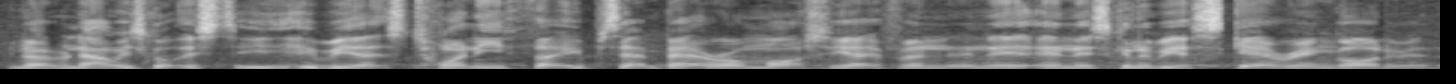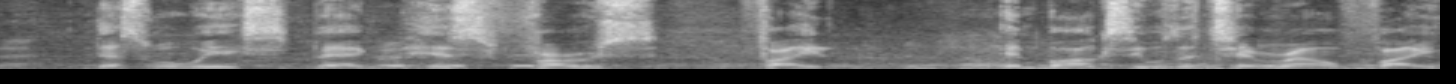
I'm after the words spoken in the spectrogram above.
you know now he's got this he'll be that's 20 30% better on March the 8th and, and, and it's going to be a scary Ngannou in there. That's what we expect. His first fight in boxing was a 10 round fight.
